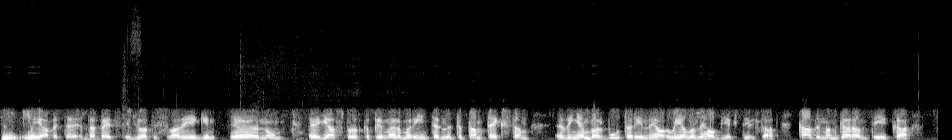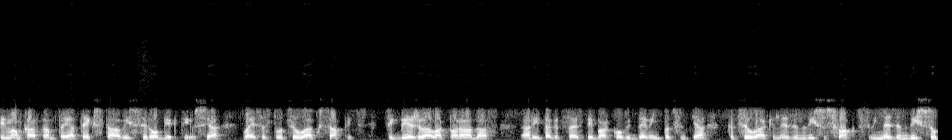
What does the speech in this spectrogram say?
Nu, nu jā, bet eh, tāpēc ir ļoti svarīgi eh, nu, eh, jāsaprot, ka piemēram ar interneta tam tekstam viņam var būt arī ne, liela neobjektivitāte. Kāda man garantija, ka pirmām kārtām tajā tekstā viss ir objektīvs, ja? vai es esmu to cilvēku saticis, cik bieži vēlāk parādās arī tagad saistībā ar Covid-19, ja, kad cilvēki nezina visus faktus, viņi nezina visu,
